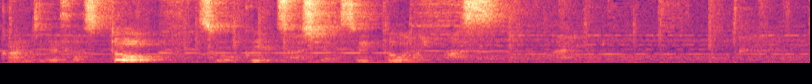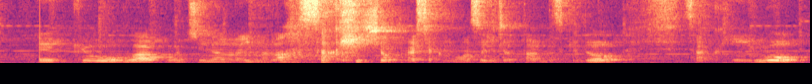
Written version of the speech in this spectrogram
感じで刺すとすごく刺しやすいと思います、はい。え今日はこちらの今何作品紹介したかも忘れちゃったんですけど作品を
